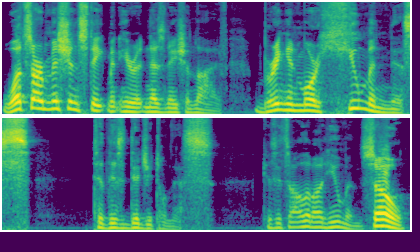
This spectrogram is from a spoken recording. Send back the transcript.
What's our mission statement here at Nez Nation Live? Bringing more humanness to this digitalness because it's all about humans. So,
